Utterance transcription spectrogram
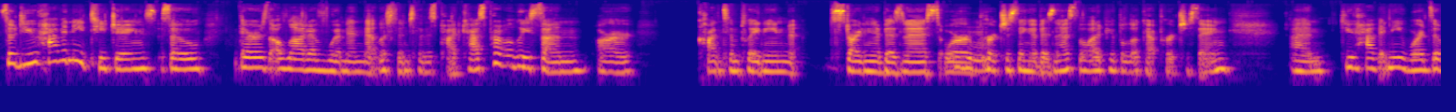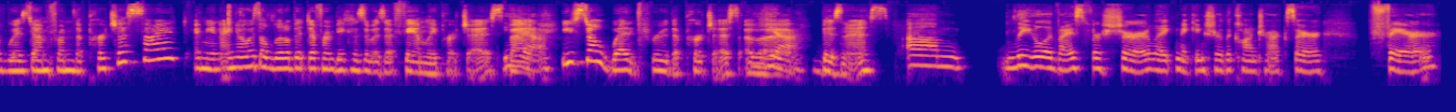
So, do you have any teachings? So, there's a lot of women that listen to this podcast. Probably some are contemplating starting a business or Mhm. purchasing a business. A lot of people look at purchasing. Um, do you have any words of wisdom from the purchase side? I mean, I know it's a little bit different because it was a family purchase, but Yeah. you still went through the purchase of a Yeah. business. Um, legal advice for sure, like making sure the contracts are fair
